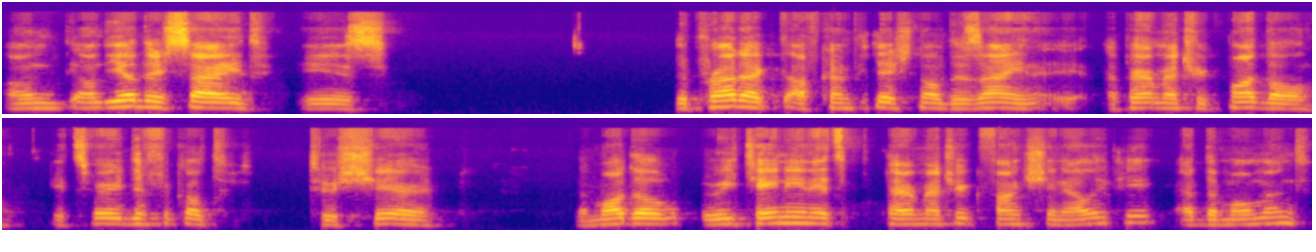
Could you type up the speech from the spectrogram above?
on on the other side is the product of computational design, a parametric model. It's very difficult to share the model retaining its parametric functionality at the moment.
